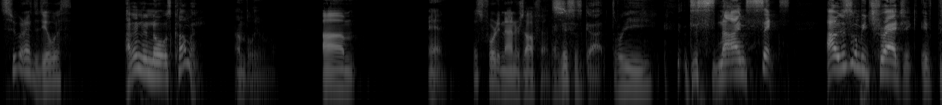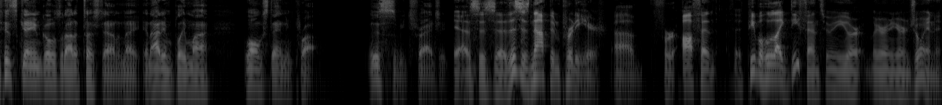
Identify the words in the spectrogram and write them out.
See what I have to deal with. I didn't even know it was coming. Unbelievable. Um, man, this 49ers offense. And this has got three. This is nine six. I this is gonna be tragic if this game goes without a touchdown tonight, and I didn't play my long-standing prop. This will be tragic. Yeah, this is uh, this has not been pretty here uh, for offense. People who like defense, I mean, you're you're, you're enjoying it.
